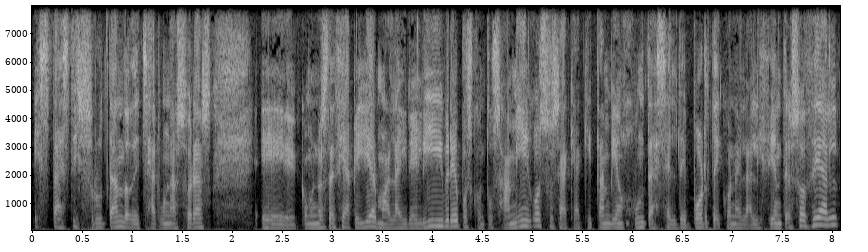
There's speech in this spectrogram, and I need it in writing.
estás disfrutando de echar unas horas, eh, como nos decía Guillermo, al aire libre, pues con tus amigos, o sea que aquí también juntas el deporte con el aliciente social.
